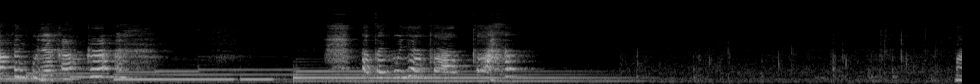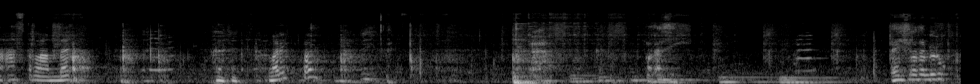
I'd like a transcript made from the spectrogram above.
Apa yang punya kakak? Apa yang punya kakak? Maaf terlambat. Mari, Pan. Makasih. Ayo silakan duduk.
